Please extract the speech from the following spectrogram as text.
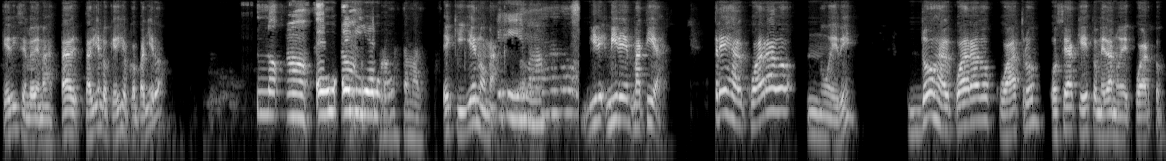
¿Qué dicen los demás? ¿Está, está bien lo que dijo el compañero? No, No, es lleno. profe, está mal. XY nomás. XY nomás. Mire, mire, Matías. 3 al cuadrado, 9. 2 al cuadrado, 4. O sea que esto me da 9 cuartos.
